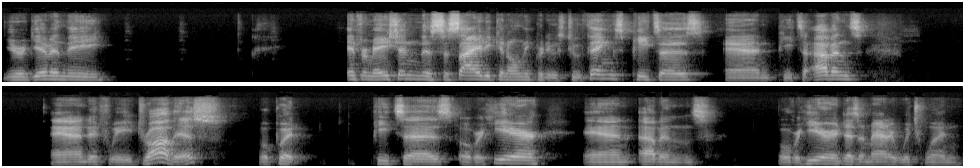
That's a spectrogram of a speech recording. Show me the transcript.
you're given the information. The society can only produce two things, pizzas and pizza ovens. And if we draw this, we'll put pizzas over here and ovens over here. It doesn't matter which one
